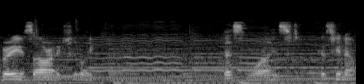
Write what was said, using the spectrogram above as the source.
graves are actually like personalized, because you know.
